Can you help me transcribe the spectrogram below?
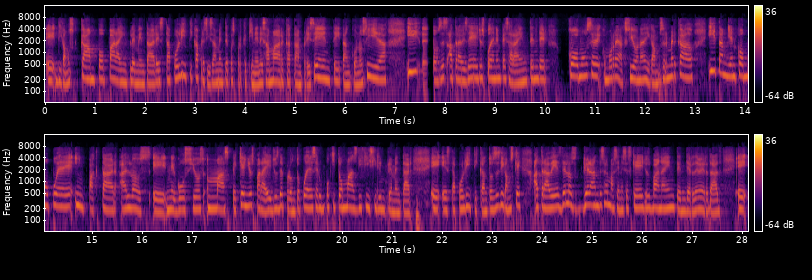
eh, digamos, campo para implementar esta política, precisamente pues porque tienen esa marca tan presente y tan conocida. Y entonces a través de ellos pueden empezar a entender cómo se cómo reacciona digamos el mercado y también cómo puede impactar a los eh, negocios más pequeños. Para ellos de pronto puede ser un poquito más difícil implementar eh, esta política. Entonces digamos que a través de los grandes almacenes es que ellos van a entender de verdad eh,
